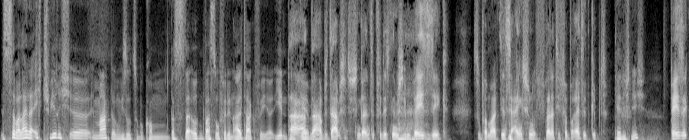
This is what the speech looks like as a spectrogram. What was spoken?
Es ist aber leider echt schwierig äh, im Markt irgendwie so zu bekommen, dass es da irgendwas so für den Alltag, für jeden Tag Da, gäbe. da habe ich, da hab ich natürlich einen geilen Tipp für dich, nämlich im Basic Supermarkt, den es ja eigentlich schon relativ verbreitet gibt. Kenne ich nicht. Basic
